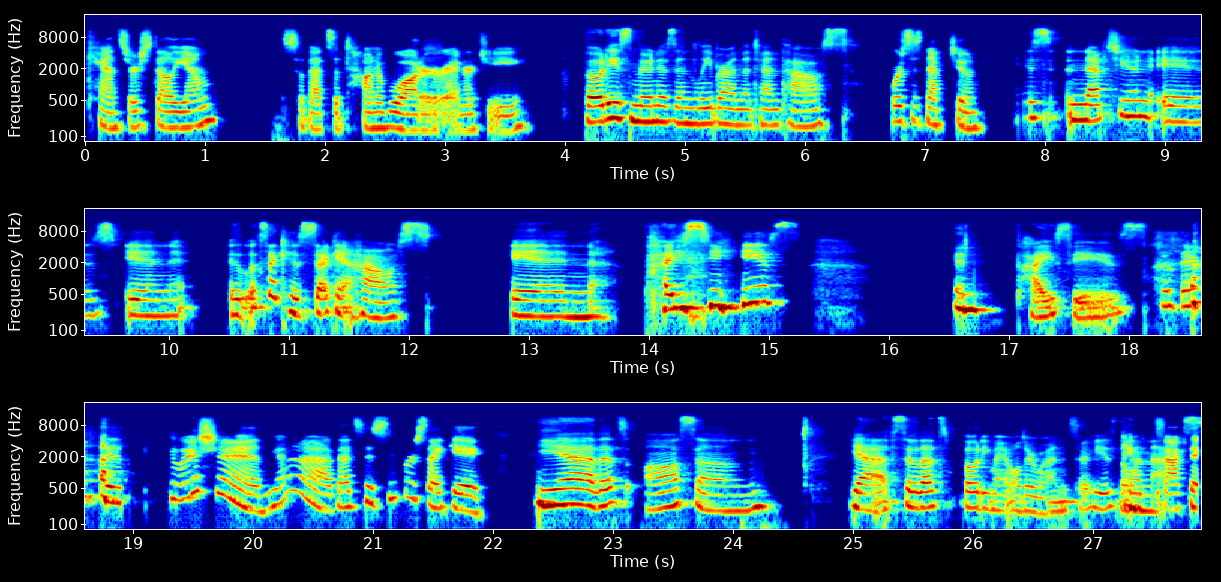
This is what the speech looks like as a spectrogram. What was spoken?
cancer stellium. So that's a ton of water energy. Bodhi's moon is in Libra in the 10th house. Where's his Neptune? His Neptune is in, it looks like his second house in Pisces. in Pisces. So there's his intuition. Yeah, that's his super psychic. Yeah, that's awesome. Yeah, so that's Bodhi, my older one. So he's the In one that fact that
